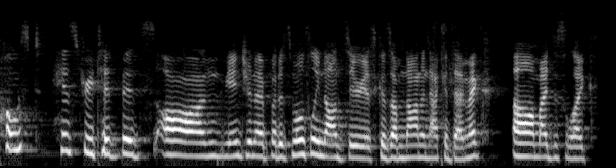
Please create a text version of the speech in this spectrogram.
post history tidbits on the internet, but it's mostly non-serious because I'm not an academic. Um, I just like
